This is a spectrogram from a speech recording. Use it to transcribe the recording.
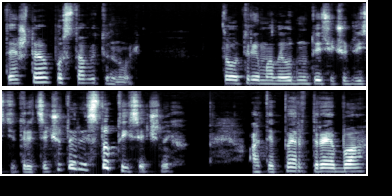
теж треба поставити 0 то отримали 1234 100 тисячних. А тепер треба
